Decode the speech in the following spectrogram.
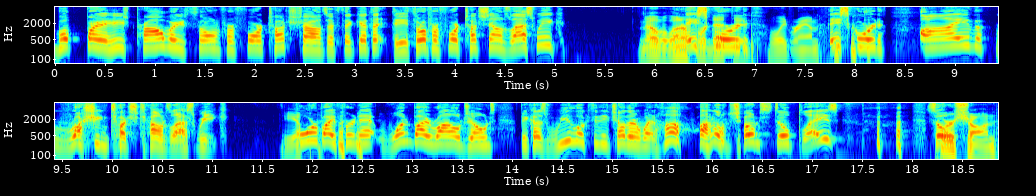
well, but he's probably throwing for four touchdowns if they get that. Did he throw for four touchdowns last week? No, but Leonard They Fournette scored- did. Well, he ran. They scored five rushing touchdowns last week. Yep. Four by Fournette, one by Ronald Jones, because we looked at each other and went, huh, Ronald Jones still plays? So, Poor Sean.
